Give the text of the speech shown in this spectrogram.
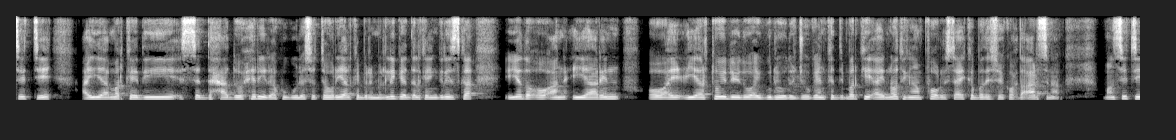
city ayaa markeedii saddexaad oo xiriira ku guuleysatay horyaalka premier league ee dalka ingiriiska iyada oo aan ciyaarin oo ay ciyaartooydeedu ay gudahooda joogeen. Kadib markii ay nottingham forest ay ka badisay kooxda arsenal mancity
